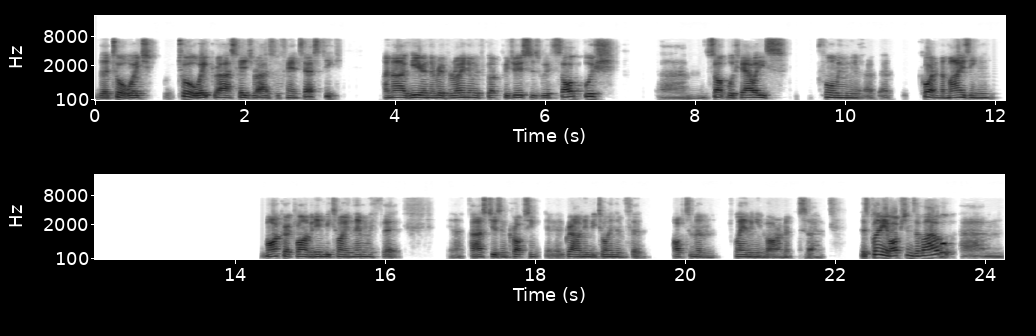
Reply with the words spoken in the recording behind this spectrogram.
The tall wheat tall wheatgrass hedgerows are fantastic. I know here in the Riverina we've got producers with saltbush um, saltbush alleys, forming a, a, quite an amazing microclimate in between them with the you know, pastures and crops in, uh, growing in between them for optimum lambing environment. So there's plenty of options available. Um,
